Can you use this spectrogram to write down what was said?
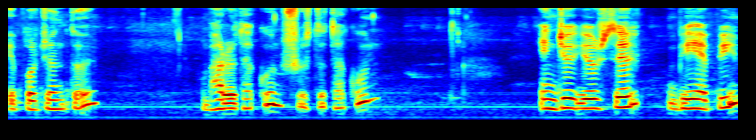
এ পর্যন্তই। ভালো থাকুন, সুস্থ থাকুন। Enjoy yourself be happy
